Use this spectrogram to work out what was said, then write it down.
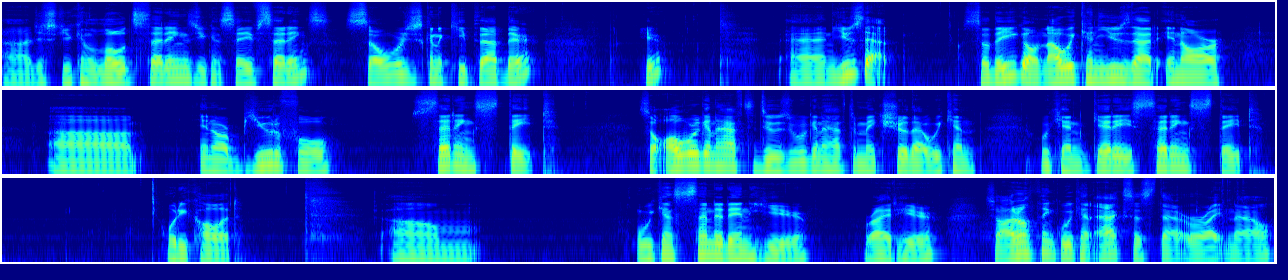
Uh, just you can load settings, you can save settings. So we're just gonna keep that there, here, and use that. So there you go. Now we can use that in our uh, in our beautiful setting state. So all we're gonna have to do is we're gonna have to make sure that we can we can get a setting state. What do you call it? Um, we can send it in here, right here. So I don't think we can access that right now.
